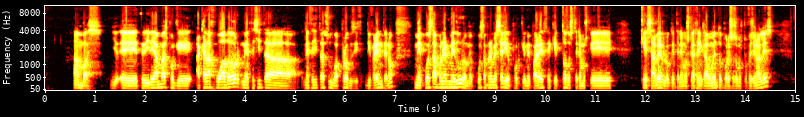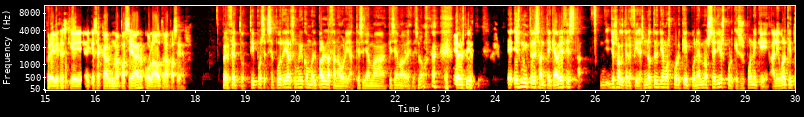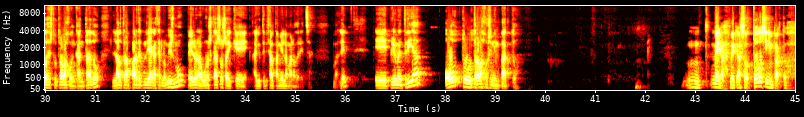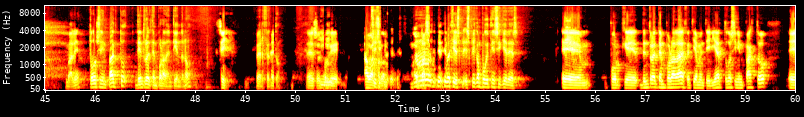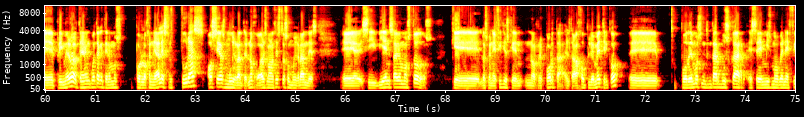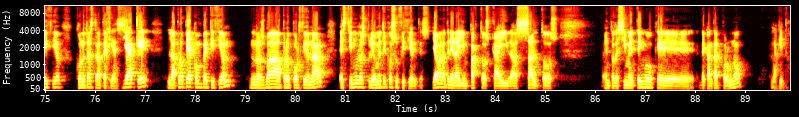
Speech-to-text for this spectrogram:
Ambas. Eh, te diré ambas porque a cada jugador necesita, necesita su approach diferente, ¿no? Me cuesta ponerme duro, me cuesta ponerme serio porque me parece que todos tenemos que, que saber lo que tenemos que hacer en cada momento, por eso somos profesionales, pero hay veces que hay que sacar una a pasear o la otra a pasear. Perfecto. Tipo, se, podría resumir como el palo y la zanahoria, que se llama, que se llama a veces, ¿no? Pero sí, e, es muy interesante que a veces, yo sé a lo que te refieres, no tendríamos por qué ponernos serios porque se supone que, al igual que tú haces tu trabajo encantado, la otra parte tendría que hacer lo mismo, pero en algunos casos hay que, hay que utilizar también la mano derecha, ¿vale? Eh, pliometría o todo trabajo sin impacto. Mm, venga, me caso, todo sin impacto. Vale, todo sin impacto dentro de temporada, entiendo, ¿no? Sí. Perfecto. Eso es porque... Ah, No, no, no, te, iba a decir, explica un poquitín si quieres. Eh, porque dentro de temporada, efectivamente, iría todo sin impacto. Eh, primero, al tener en cuenta que tenemos, por lo general, estructuras óseas muy grandes, ¿no? Jugadores de baloncesto son muy grandes. Eh, si bien sabemos todos que los beneficios que nos reporta el trabajo pliométrico, podemos intentar buscar ese mismo beneficio con otras estrategias, ya que la propia competición nos va a proporcionar estímulos pliométricos suficientes. Ya van a tener ahí impactos, caídas, saltos. Entonces, si me tengo que decantar por uno, la quito.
